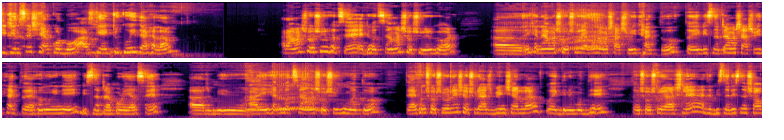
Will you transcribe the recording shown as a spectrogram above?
ডিটেলসে শেয়ার করব। আজকে এইটুকুই দেখালাম। আর আমার শ্বশুর হচ্ছে, এটা হচ্ছে আমার শ্বশুরের ঘর। এখানে আমার শ্বশুর এবং আমার শাশুড়ি থাকতো। তো এই বিছনাটা আমার শাশুড়ি থাকতো, এখন উনি নেই, বিছনাটা পড়ে আছে। আর আর এখানে হচ্ছে আমার শ্বশুর ঘুমাতো। তো এখন শ্বশুরও নেই, শ্বশুর আসবে ইনশাল্লাহ কয়েকদিনের মধ্যে। তো শ্বশুরে আসলে বিছনা টিছনা সব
